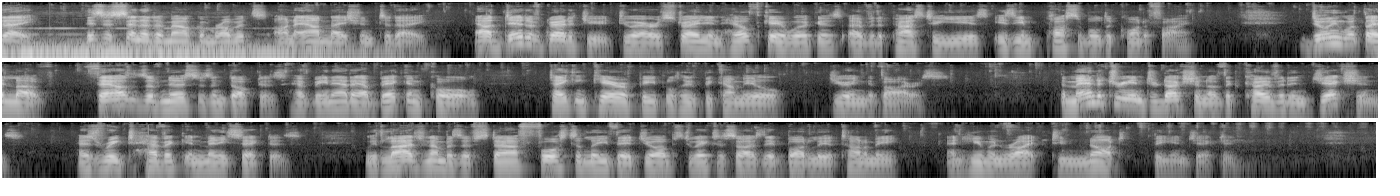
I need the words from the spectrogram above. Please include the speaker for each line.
Speaker 1: G'day, this is Senator Malcolm Roberts on Our Nation Today. Our debt of gratitude to our Australian healthcare workers over the past two years is impossible to quantify. Doing what they love, thousands of nurses and doctors have been at our beck and call, taking care of people who've become ill during the virus. The mandatory introduction of the COVID injections has wreaked havoc in many sectors, with large numbers of staff forced to leave their jobs to exercise their bodily autonomy and human right to not be injected.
